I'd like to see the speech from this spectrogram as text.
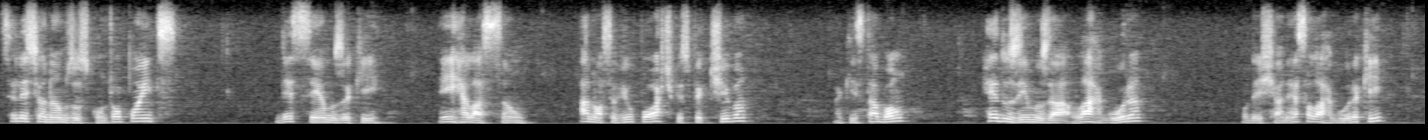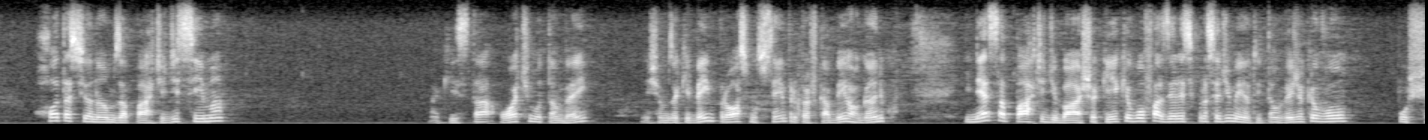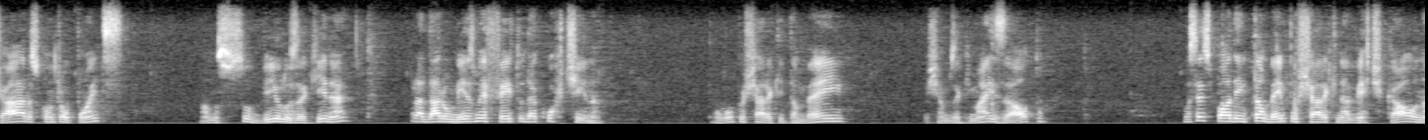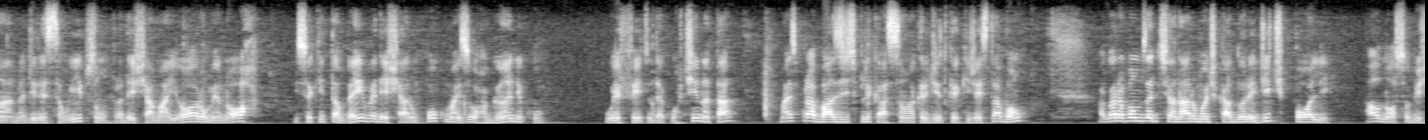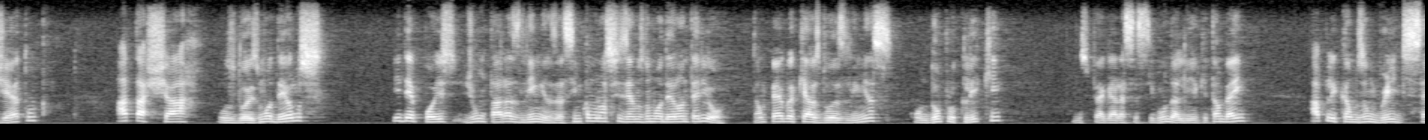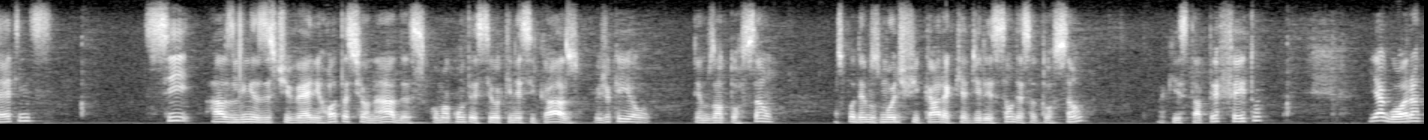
selecionamos os control points, descemos aqui em relação à nossa viewport, perspectiva, aqui está bom, reduzimos a largura, vou deixar nessa largura aqui, rotacionamos a parte de cima, Aqui está ótimo também. Deixamos aqui bem próximo sempre para ficar bem orgânico. E nessa parte de baixo aqui é que eu vou fazer esse procedimento. Então veja que eu vou puxar os control points, vamos subi-los aqui, né? Para dar o mesmo efeito da cortina. Então vou puxar aqui também, deixamos aqui mais alto. Vocês podem também puxar aqui na vertical, na, na direção Y, para deixar maior ou menor. Isso aqui também vai deixar um pouco mais orgânico o efeito da cortina, tá? Mas para a base de explicação, acredito que aqui já está bom. Agora vamos adicionar o modificador Edit Poly ao nosso objeto, atachar os dois modelos e depois juntar as linhas, assim como nós fizemos no modelo anterior. Então pego aqui as duas linhas com duplo clique, vamos pegar essa segunda linha aqui também, aplicamos um Bridge Settings, se as linhas estiverem rotacionadas, como aconteceu aqui nesse caso, veja que temos uma torção, nós podemos modificar aqui a direção dessa torção, Aqui está perfeito. E agora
